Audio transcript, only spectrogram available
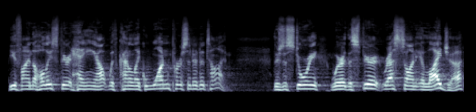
you find the Holy Spirit hanging out with kind of like one person at a time. There's a story where the Spirit rests on Elijah,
